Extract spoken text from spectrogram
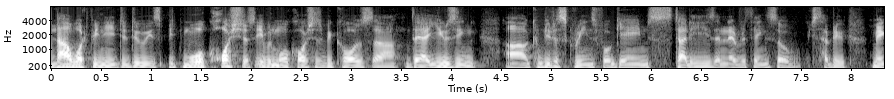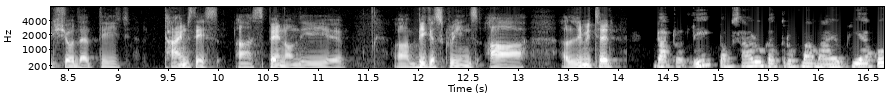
Now, what we need to do is be more cautious, even more cautious, because uh, they are using uh, computer screens for games, studies, and everything. So we just have to make sure that the times they uh, spend on the uh, uh, bigger screens are limited. Doctor Lee वंशाणुगत रूपमा मायोपियाको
